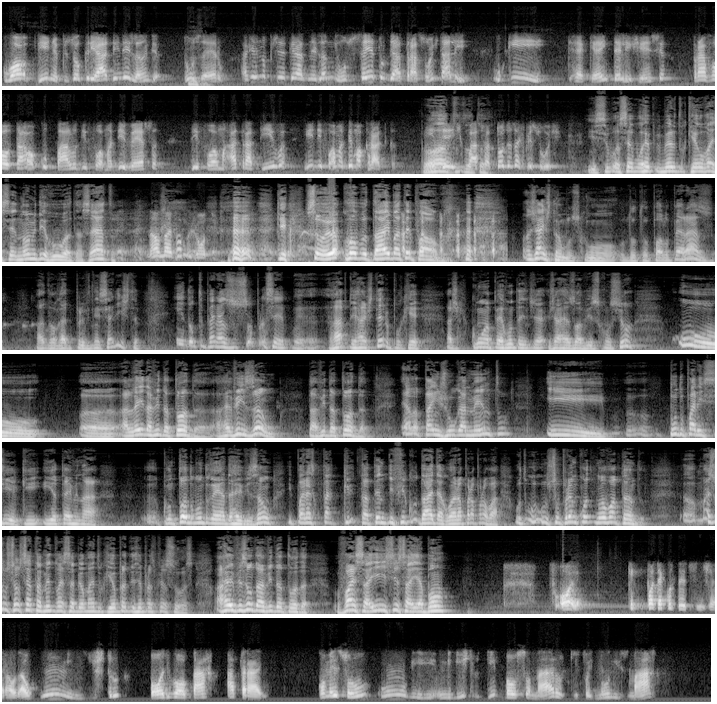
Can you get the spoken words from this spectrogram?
o Walt Disney precisou criar a Disneylândia, do hum. zero. A gente não precisa criar Disneylandia nenhum. O centro de atrações está ali. O que requer inteligência para voltar a ocupá-lo de forma diversa, de forma atrativa e de forma democrática. Pronto, e dê espaço doutor. a todas as pessoas. E se você morrer primeiro do que eu, vai ser nome de rua, tá certo? Não, nós vamos juntos. que sou eu que vou botar e bater palma. Nós já estamos com o doutor Paulo Perazzo, advogado previdenciarista. E, doutor Perazzo, só para ser é, rápido e rasteiro, porque acho que com uma pergunta a gente já, já resolve isso com o senhor, o, uh, a lei da vida toda, a revisão da vida toda, ela está em julgamento e uh, tudo parecia que ia terminar com todo mundo ganhando a revisão, e parece que está tá tendo dificuldade agora para aprovar. O, o, o, Supremo continua votando. Ah, mas o senhor certamente vai saber mais do que eu para dizer para as pessoas. A revisão da vida toda vai sair, e se sair é bom? Olha, o que, pode acontecer, Geraldo? Algum ministro pode voltar atrás. Começou com um, ministro de Bolsonaro, que foi Nunes Marques,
